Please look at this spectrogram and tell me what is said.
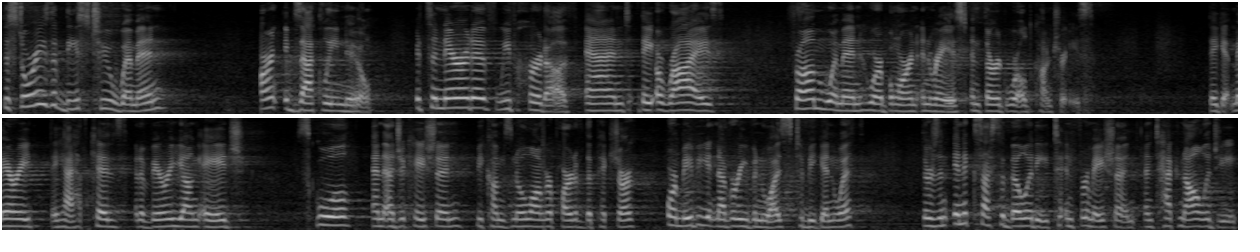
The stories of these two women aren't exactly new. It's a narrative we've heard of, and they arise from women who are born and raised in third world countries. They get married, they have kids at a very young age. School and education becomes no longer part of the picture, or maybe it never even was to begin with. There's an inaccessibility to information and technology.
